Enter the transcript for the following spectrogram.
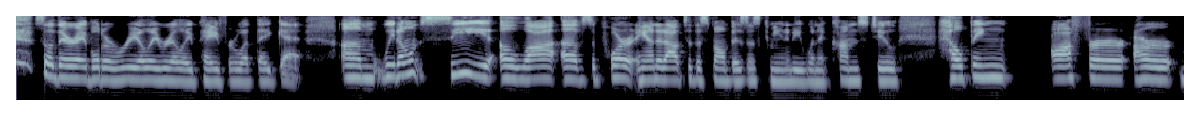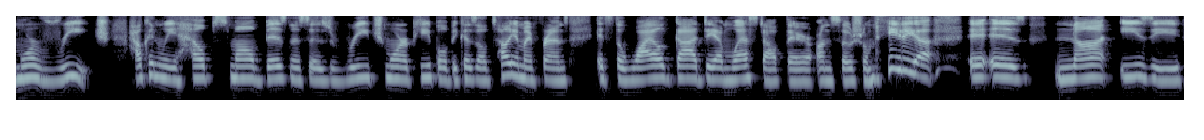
so they're able to really, really pay for what they get. Um, we don't see a lot of support handed out to the small business community when it comes to helping offer our more reach? How can we help small businesses reach more people? Because I'll tell you, my friends, it's the wild goddamn West out there on social media. It is not easy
